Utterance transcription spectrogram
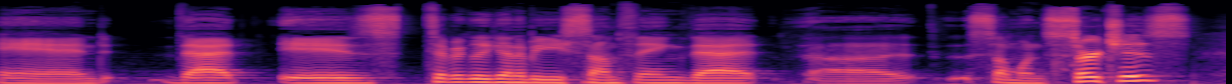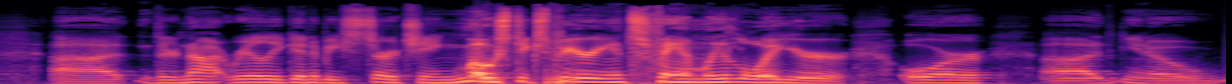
and that is typically going to be something that uh, someone searches uh, they're not really going to be searching most experienced family lawyer or, uh, you know,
